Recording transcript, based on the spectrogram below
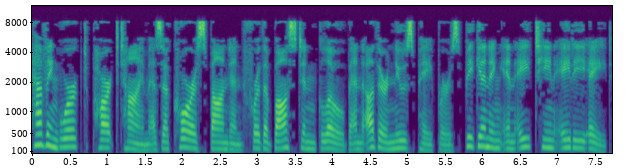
Having worked part-time as a correspondent for the Boston Globe and other newspapers beginning in 1888,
